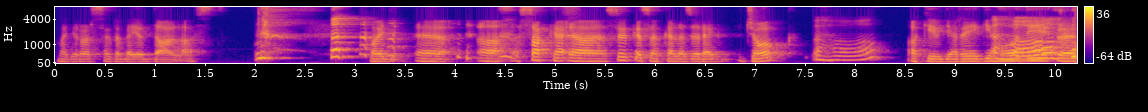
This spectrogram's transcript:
Magyarországra bejött Dallas-t. hogy ö, a, a, szaká, a szőkeszakál az öreg Jock, Aha. Aki ugye régi Aha. módi, ö,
